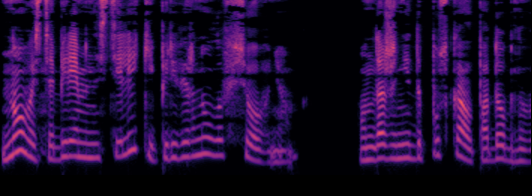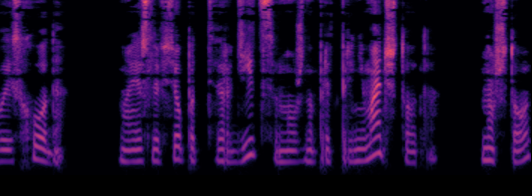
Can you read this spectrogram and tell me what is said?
Новость о беременности Лики перевернула все в нем. Он даже не допускал подобного исхода. Но если все подтвердится, нужно предпринимать что-то. Но что?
